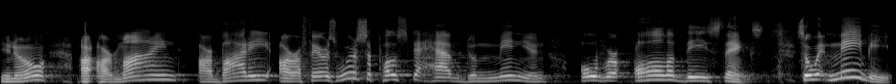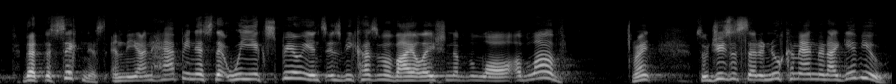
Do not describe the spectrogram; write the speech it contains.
You know, our, our, mind, our body, our affairs, we're supposed to have dominion over all of these things. So it may be that the sickness and the unhappiness that we experience is because of a violation of the law of love, right? So Jesus said, A new commandment I give you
